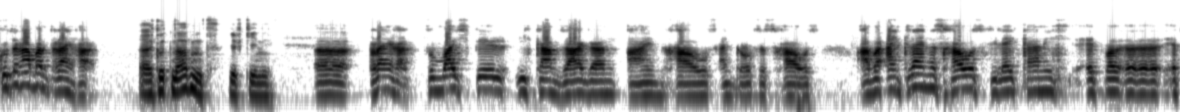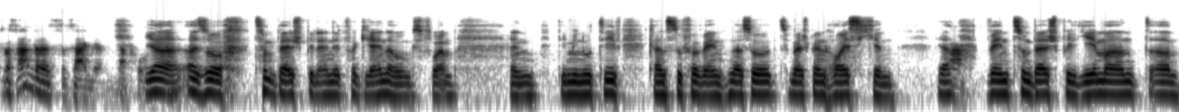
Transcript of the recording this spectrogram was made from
Guten Abend, Reinhard. Äh, guten Abend, Evgeny. Äh, Reinhard, zum Beispiel, ich kann sagen, ein Haus, ein großes Haus, aber ein kleines Haus, vielleicht kann ich etwa, äh, etwas anderes sagen davor. Ja, also zum Beispiel eine Verkleinerungsform, ein Diminutiv kannst du verwenden, also zum Beispiel ein Häuschen. Ja, ah. wenn zum Beispiel jemand äh,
